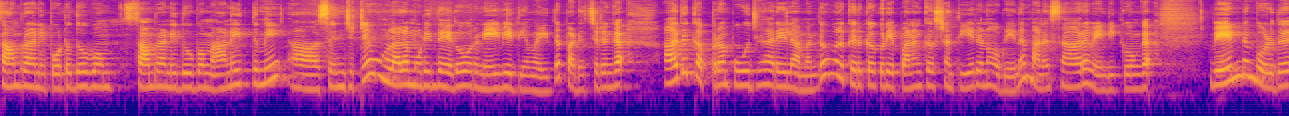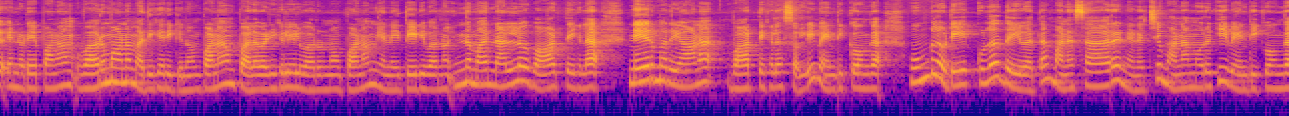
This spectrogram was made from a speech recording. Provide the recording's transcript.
சாம்பிராணி போட்டு தூபம் சாம்பிராணி தூபம் அனைத்துமே செஞ்சுட்டு உங்களால் முடிந்த ஏதோ ஒரு நெய்வேத்தியம் வைத்து படைச்சிடுங்க. அதுக்கப்புறம் பூஜை அறையில் அமர்ந்து உங்களுக்கு இருக்கக்கூடிய பணம் கஷ்டம் தீரணும் அப்படின்னு மனசார வேண்டிக்கோங்க. வேண்டும் பொழுது என்னுடைய பணம் வருமானம் அதிகரிக்கணும். பணம் பல வழிகளில் வரணும். பணம் என்னை தேடி வரணும். இந்த மாதிரி நல்ல வார்த்தைகளை நேர்மறையான வார்த்தைகளை சொல்லி வேண்டிக்கோங்க. உங்களுடைய குல தெய்வத்தை மனசார நினச்சி மனமுருகி வேண்டிக்கோங்க.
